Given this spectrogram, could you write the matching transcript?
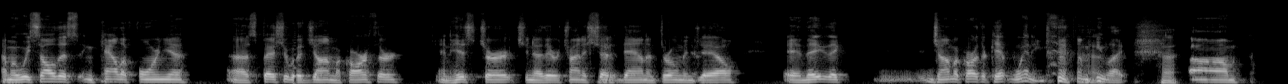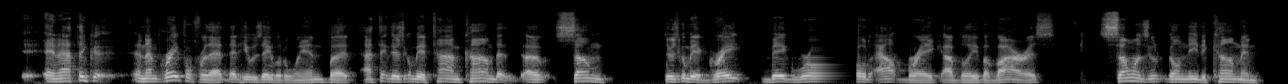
I mean, we saw this in California, uh, especially with John MacArthur and his church. You know, they were trying to shut it down and throw him in jail, and they they John MacArthur kept winning. I mean, like, Huh. um, and I think, and I'm grateful for that that he was able to win. But I think there's going to be a time come that uh, some there's going to be a great big world outbreak. I believe a virus. Someone's going to need to come and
